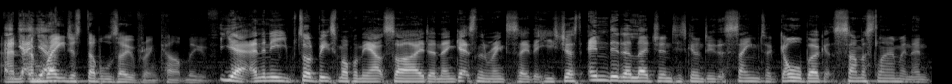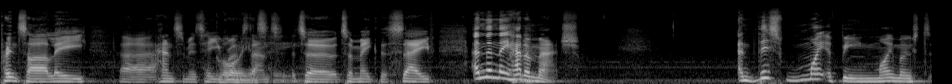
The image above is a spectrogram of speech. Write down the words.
And, Yeah, and yeah. Rey just doubles over and can't move. Yeah, and then he sort of beats him up on the outside and then gets in the ring to say that he's just ended a legend. He's going to do the same to Goldberg at SummerSlam, and then Prince Ali, uh, handsome as he, runs Glorious down he. to, to, to make the save. And then they had a match. And this might have been my most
